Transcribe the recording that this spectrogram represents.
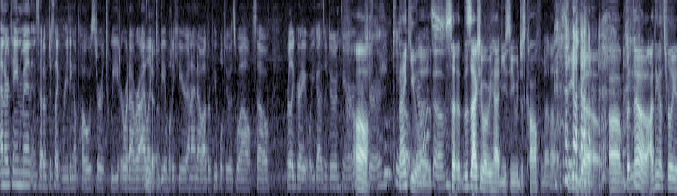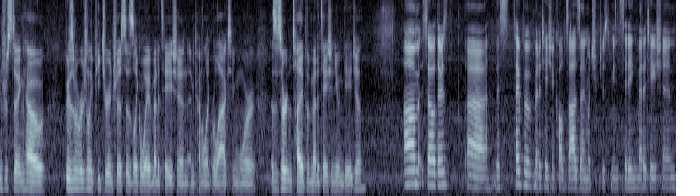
entertainment instead of just like reading a post or a tweet or whatever. I like Yeah. to be able to hear, and I know other people do as well. So really great what you guys are doing here. Oh, for sure. Thank you. Thank you, You're Liz. welcome. So this is actually what we had you, so you would just compliment us. You can go. Um, but no, I think that's really interesting how Buddhism originally piqued your interest as like a way of meditation and kind of like relaxing more. As a certain type of meditation you engage in. Um, so there's uh, this type of meditation called zazen, which just means sitting meditation,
